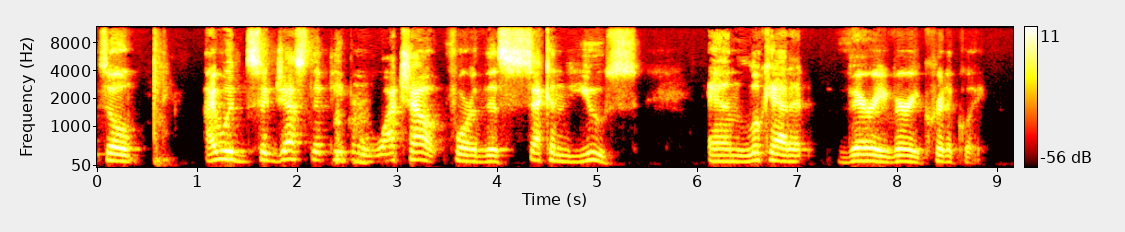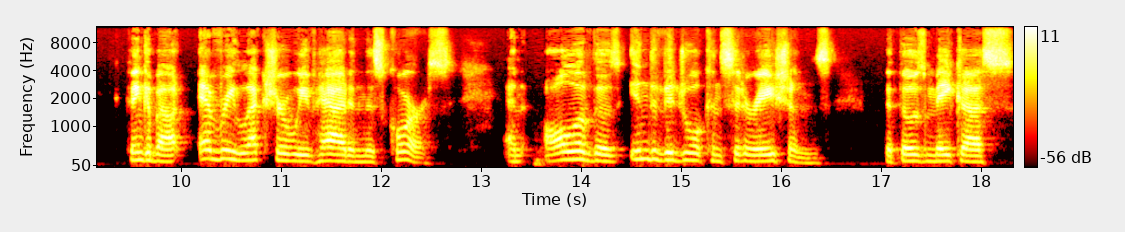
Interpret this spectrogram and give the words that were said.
So I would suggest that people watch out for this second use and look at it very, very critically. Think about every lecture we've had in this course and all of those individual considerations that those make us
